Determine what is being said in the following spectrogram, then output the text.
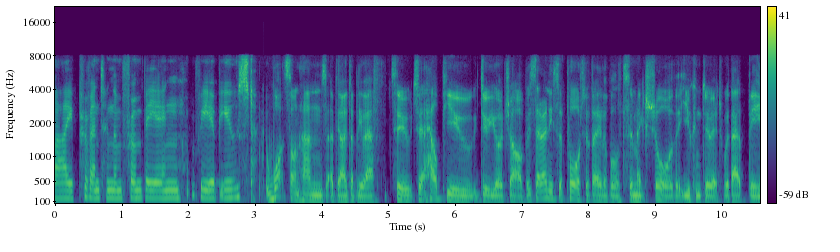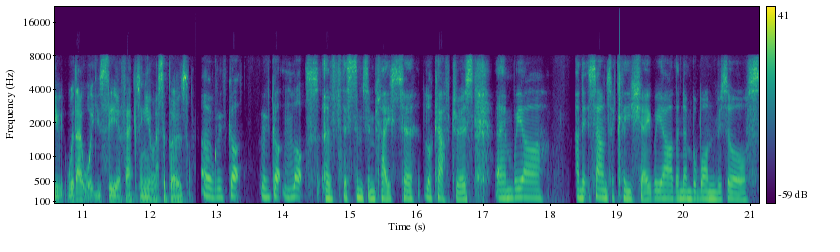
by preventing them from being re-abused. What's on hand at the IWF to to help you do your job? Is there any support available to make sure that you can do it without the without what you see affecting you? I suppose. Oh, we've got we've got lots of systems in place to look after us. Um, we are and it sounds a cliche, we are the number one resource.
